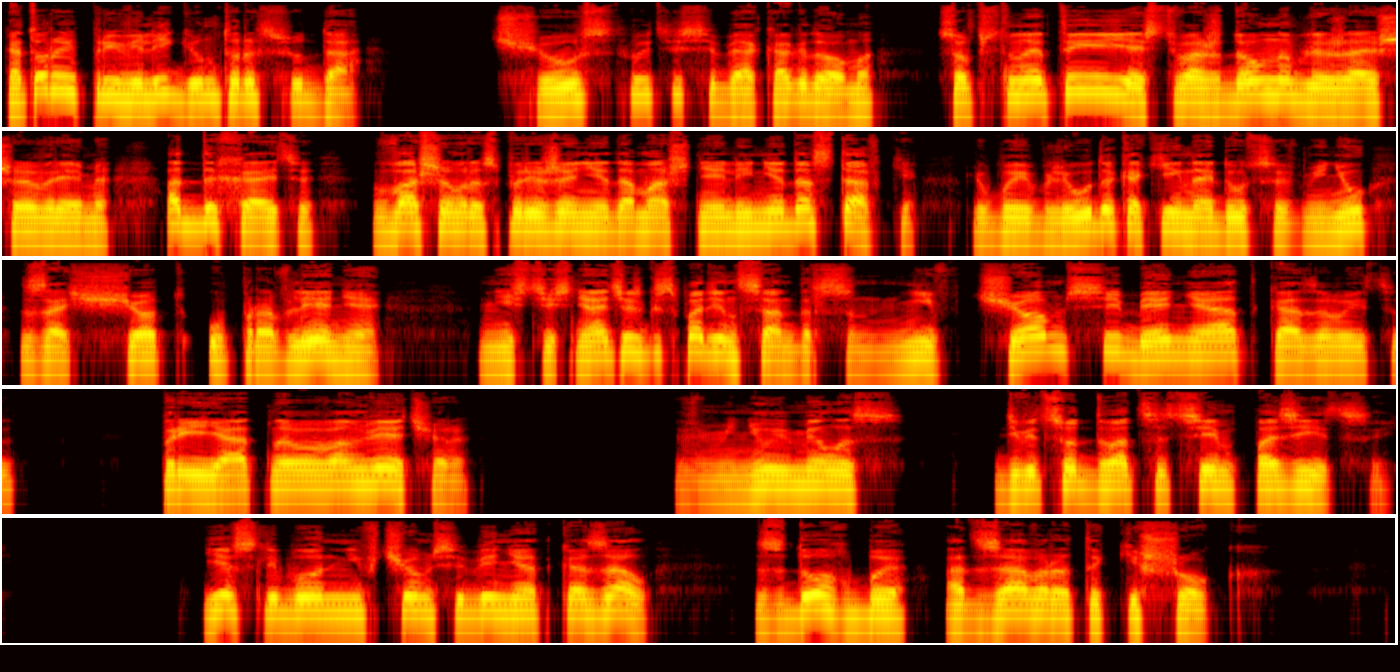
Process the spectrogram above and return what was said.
которые привели Гюнтера сюда. — Чувствуйте себя как дома. Собственно, это и есть ваш дом на ближайшее время. Отдыхайте. В вашем распоряжении домашняя линия доставки. Любые блюда, какие найдутся в меню, за счет управления — не стесняйтесь, господин Сандерсон, ни в чем себе не отказывайте. Приятного вам вечера. В меню имелось 927 позиций. Если бы он ни в чем себе не отказал, сдох бы от заворота кишок.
